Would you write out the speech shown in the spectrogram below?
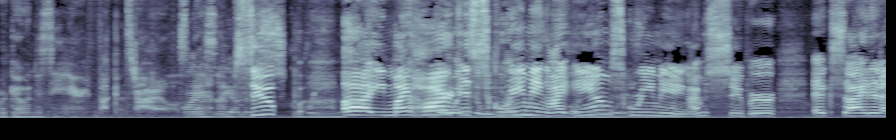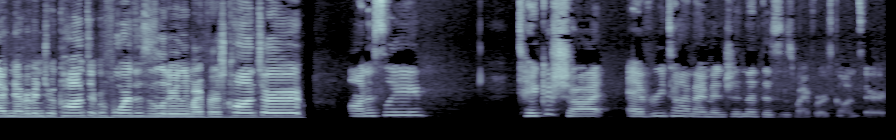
we're going to see Harry fucking Styles. Honestly, and I'm, scream. I my heart is till we come screaming. I am voice. screaming. I'm super excited. I've never been to a concert before. This is literally my first concert. honestly, take a shot every time I mention that this is my first concert.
